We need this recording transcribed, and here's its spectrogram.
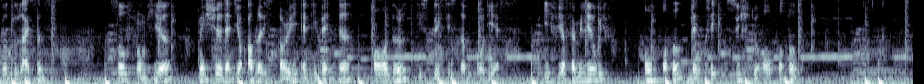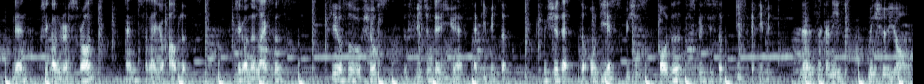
go to license. So from here, make sure that your outlet is already activated the order display system ODS. If you are familiar with all portal, then click switch to all portal. Then click on restaurant and select your outlets. Click on the license. Here also will show the feature that you have activated. Make sure that the ODS, which is order display system, is activated. Then second is make sure your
